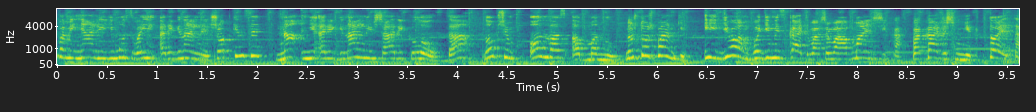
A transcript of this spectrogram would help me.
Поменяли ему свои оригинальные шопкинсы на неоригинальный шарик Лол, да? В общем, он вас обманул. Ну что ж, панки, идем, будем искать вашего обманщика. Покажешь мне, кто это?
